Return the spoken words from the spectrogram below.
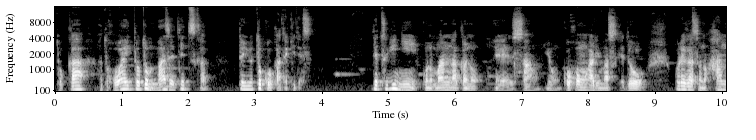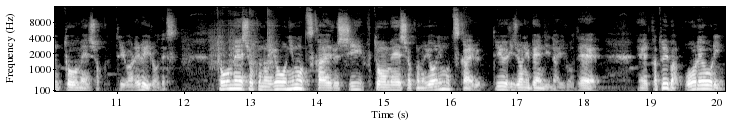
とか、あとホワイトと混ぜて使うというと効果的です。で、次に、この真ん中の3、4、5本ありますけど、これがその半透明色と言われる色です。透明色のようにも使えるし、不透明色のようにも使えるっていう非常に便利な色で、えー、例えば、オーレオリン、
